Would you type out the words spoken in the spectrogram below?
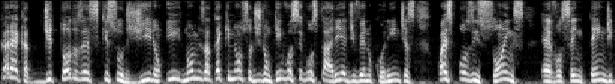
Careca, de todos esses que surgiram e nomes até que não surgiram, quem você gostaria de ver no Corinthians? Quais posições é, você entende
